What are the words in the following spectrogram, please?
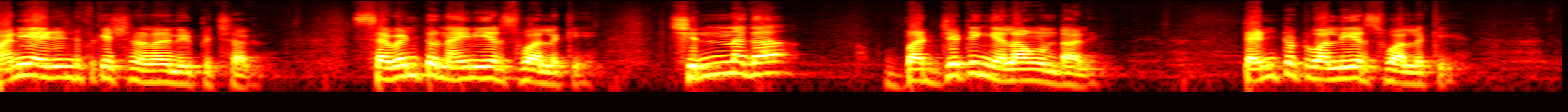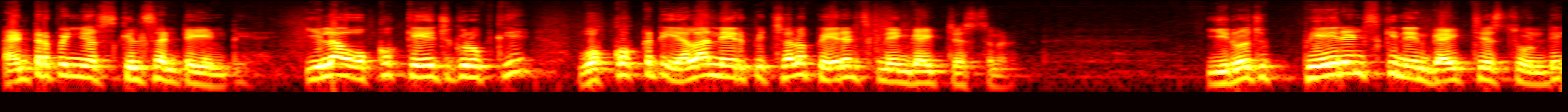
మనీ ఐడెంటిఫికేషన్ ఎలా నేర్పించాలి? సెవెన్ టు నైన్ ఇయర్స్ వాళ్ళకి చిన్నగా బడ్జెటింగ్ ఎలా ఉండాలి? టెన్ టు ట్వెల్వ్ ఇయర్స్ వాళ్ళకి. ఎంటర్ప్రిన్యూర్ స్కిల్స్ అంటే ఏంటి? ఇలా ఒక్కొక్క ఏజ్ గ్రూప్కి ఒక్కొక్కటి ఎలా నేర్పించాలో పేరెంట్స్కి నేను గైడ్ చేస్తున్నాను. ఈరోజు పేరెంట్స్కి నేను గైడ్ చేస్తూ ఉండి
